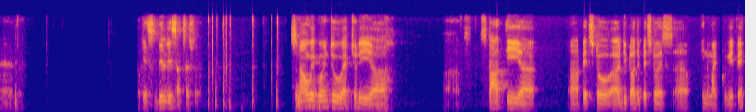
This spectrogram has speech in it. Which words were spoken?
and okay, so build is successful. So now we're going to actually uh, uh, start the uh, uh, Petsto, uh, deploy the Petsto as uh, in the micro gateway.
